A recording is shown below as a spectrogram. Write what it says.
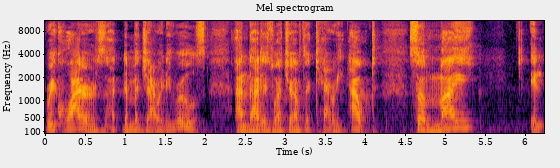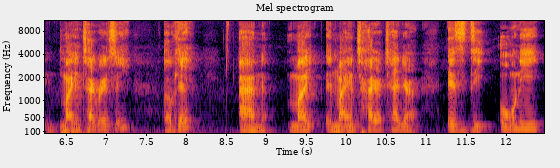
requires that the majority rules, and that is what you have to carry out. So my in my integrity, okay, and my in my entire tenure is the only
